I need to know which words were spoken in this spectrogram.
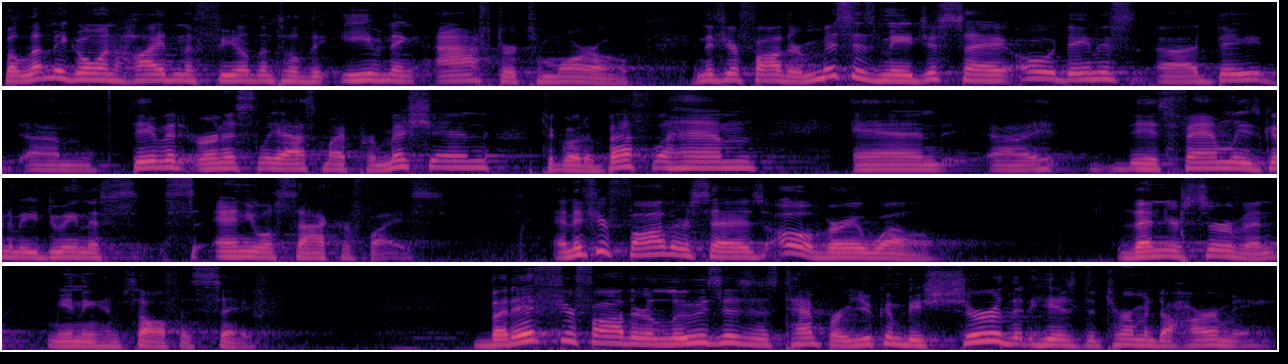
but let me go and hide in the field until the evening after tomorrow. And if your father misses me, just say, Oh, Danis, uh, Dave, um, David earnestly asked my permission to go to Bethlehem and uh, his family is going to be doing this annual sacrifice. And if your father says, Oh, very well, then your servant, meaning himself, is safe. But if your father loses his temper, you can be sure that he is determined to harm me.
